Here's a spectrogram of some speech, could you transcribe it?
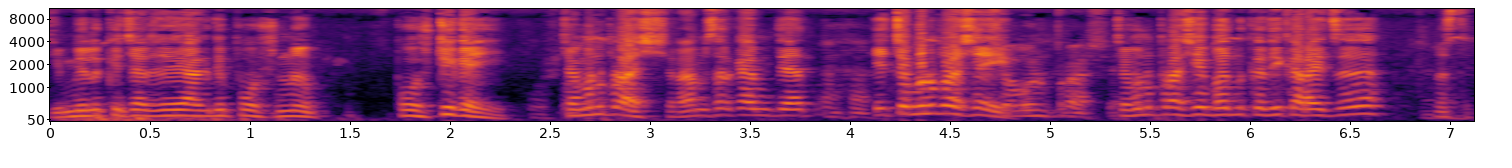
जी मिल्क चार्जर अगदी पोषण पौष्टिक. आहे चमनप्राश राम सर काय म्हणतात? हे. चमनप्राश आहे चवनप्राश आहे. चमनप्राश हे बंद कधी करायचं नसते.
